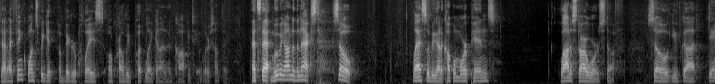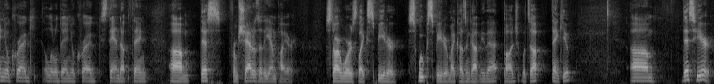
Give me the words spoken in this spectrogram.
that I think once we get a bigger place, I'll probably put like on a coffee table or something. That's that. Moving on to the next. So lastly, we got a couple more pins. A lot of Star Wars stuff. So you've got Daniel Craig, a little Daniel Craig stand-up thing. Um, this from Shadows of the Empire. Star Wars like speeder, swoop speeder. My cousin got me that. Pudge, what's up? Thank you. Um, this here,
